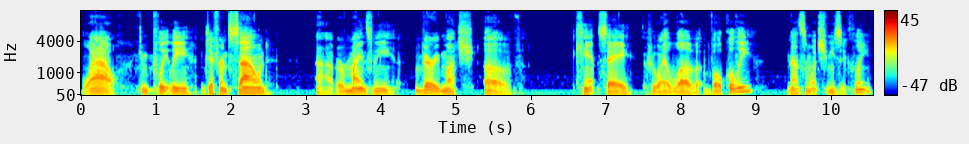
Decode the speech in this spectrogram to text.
wow, completely different sound. Uh, reminds me very much of Can't Say, who I love vocally, not so much musically,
